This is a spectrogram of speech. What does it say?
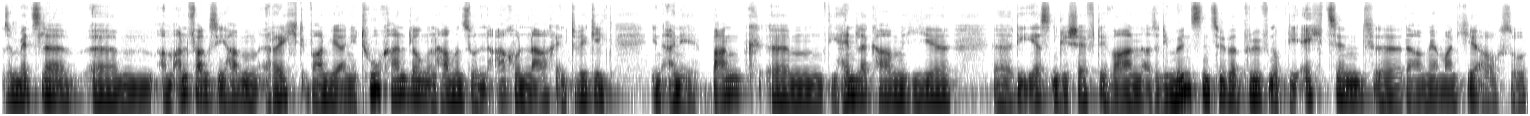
Also Metzler, ähm, am Anfang, Sie haben recht, waren wir eine Tuchhandlung und haben uns so nach und nach entwickelt in eine Bank. Ähm, die Händler kamen hier, äh, die ersten Geschäfte waren, also die Münzen zu überprüfen, ob die echt sind. Äh, da haben ja manche auch so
